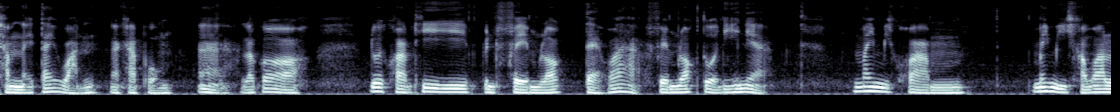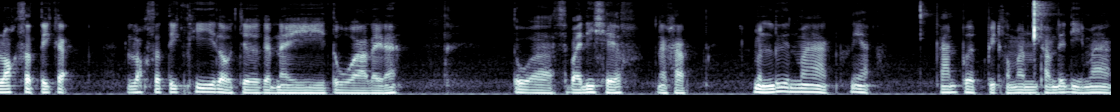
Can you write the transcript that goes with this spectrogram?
ทำในไต้หวันนะครับผมอ่าแล้วก็ด้วยความที่เป็นเฟรมล็อก แต่ว่าเฟรมล็อกตัวนี้เนี่ยไม่มีความไม่มีคำว่าล็อกสติ๊กอะล็อกสติ๊กที่เราเจอกันในตัวอะไรนะ ตัว Spidey Chef นะครับ มันลื่นมากเนี่ย การเปิดปิดของมันมันทำได้ดีมาก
